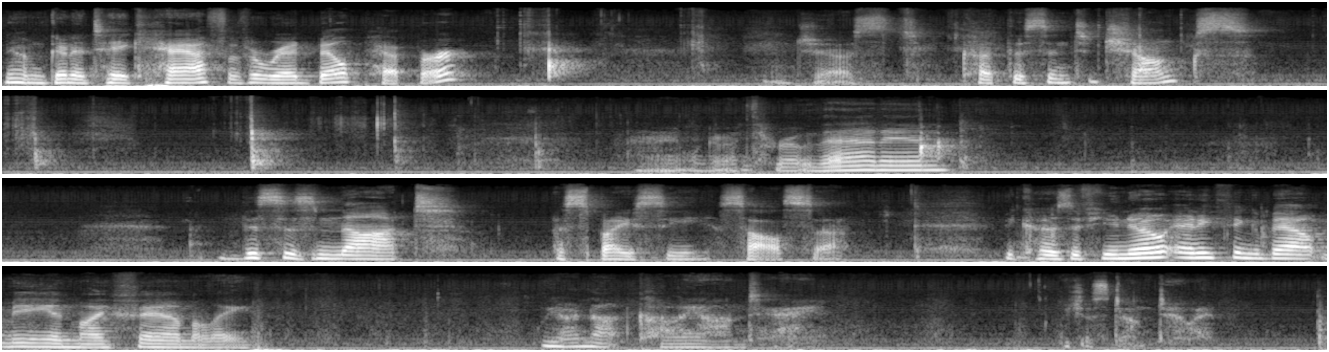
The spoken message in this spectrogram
Now I'm going to take half of a red bell pepper and just cut this into chunks. All right, we're going to throw that in. This is not a spicy salsa. Because if you know anything about me and my family, we are not caliente. We just don't do it.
